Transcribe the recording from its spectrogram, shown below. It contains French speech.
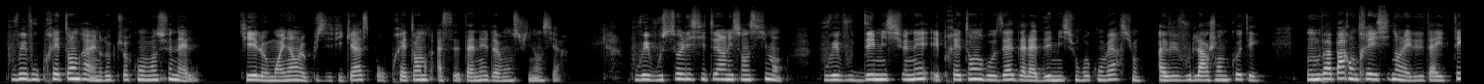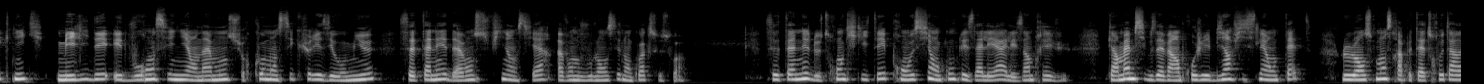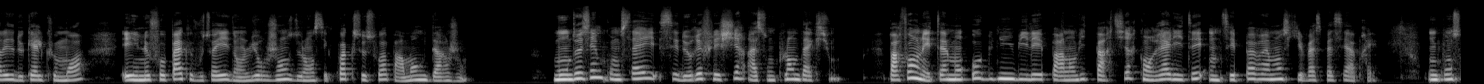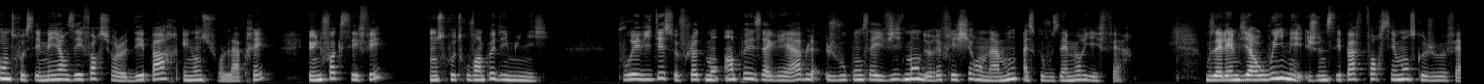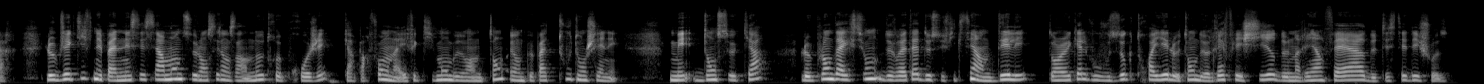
Pouvez-vous prétendre à une rupture conventionnelle, qui est le moyen le plus efficace pour prétendre à cette année d'avance financière? Pouvez-vous solliciter un licenciement? Pouvez-vous démissionner et prétendre aux aides à la démission reconversion? Avez-vous de l'argent de côté? On ne va pas rentrer ici dans les détails techniques, mais l'idée est de vous renseigner en amont sur comment sécuriser au mieux cette année d'avance financière avant de vous lancer dans quoi que ce soit cette année de tranquillité prend aussi en compte les aléas et les imprévus. Car même si vous avez un projet bien ficelé en tête, le lancement sera peut-être retardé de quelques mois et il ne faut pas que vous soyez dans l'urgence de lancer quoi que ce soit par manque d'argent. Mon deuxième conseil, c'est de réfléchir à son plan d'action. Parfois, on est tellement obnubilé par l'envie de partir qu'en réalité, on ne sait pas vraiment ce qui va se passer après. On concentre ses meilleurs efforts sur le départ et non sur l'après. Et une fois que c'est fait, on se retrouve un peu démuni. Pour éviter ce flottement un peu désagréable, je vous conseille vivement de réfléchir en amont à ce que vous aimeriez faire. Vous allez me dire oui, mais je ne sais pas forcément ce que je veux faire. L'objectif n'est pas nécessairement de se lancer dans un autre projet, car parfois on a effectivement besoin de temps et on ne peut pas tout enchaîner. Mais dans ce cas, le plan d'action devrait être de se fixer un délai dans lequel vous vous octroyez le temps de réfléchir, de ne rien faire, de tester des choses.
